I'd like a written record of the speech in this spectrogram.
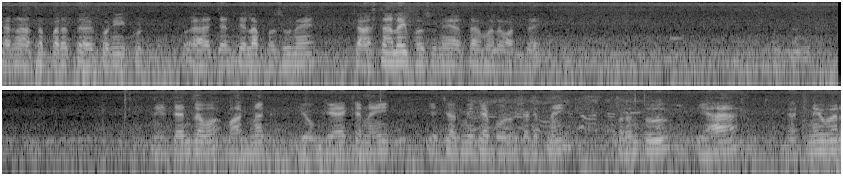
कारण असं परत कोणी कुठ जनतेला फसू नये शासनालाही फसू नये असं आम्हाला वाटतं आहे नेत्यांचं वागणं योग्य आहे की नाही याच्यावर मी काही बोलू शकत नाही. परंतु ह्या घटनेवर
